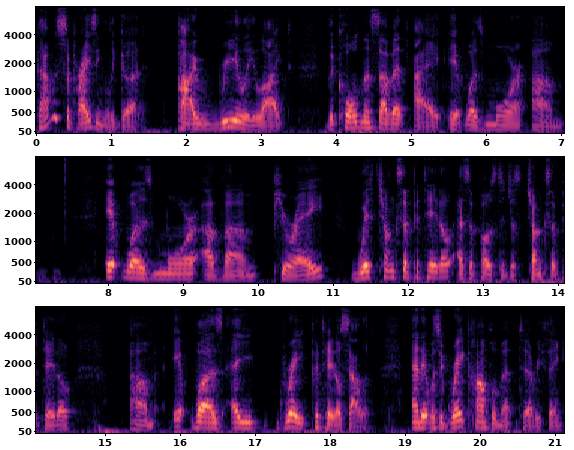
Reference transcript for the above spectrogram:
that was surprisingly good. I really liked the coldness of it. I it was more um, it was more of um, puree with chunks of potato as opposed to just chunks of potato. Um, it was a great potato salad, and it was a great compliment to everything.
